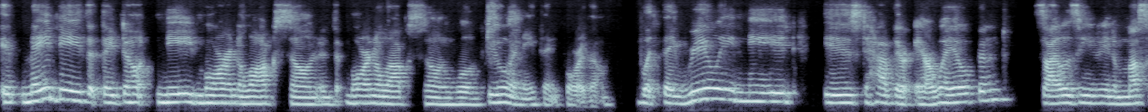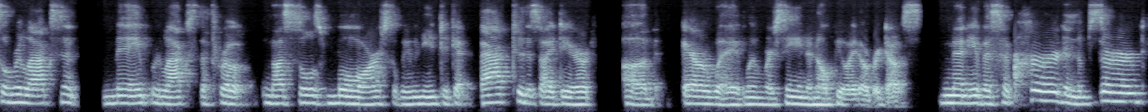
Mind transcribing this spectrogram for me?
it may be that they don't need more naloxone and that more naloxone will do anything for them. What they really need is to have their airway opened. Xylazine being a muscle relaxant may relax the throat muscles more. So we need to get back to this idea of airway when we're seeing an opioid overdose. Many of us have heard and observed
